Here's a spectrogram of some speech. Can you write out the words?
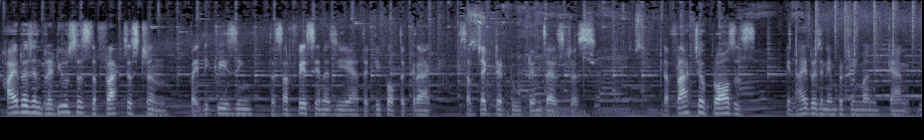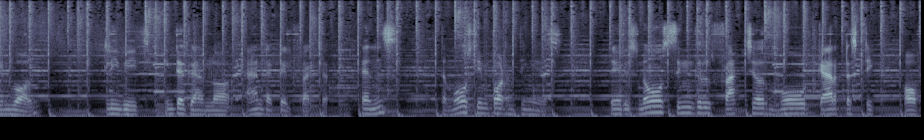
hydrogen reduces the fracture strength by decreasing the surface energy at the tip of the crack subjected to tensile stress. The fracture process in hydrogen embrittlement can involve cleavage, intergranular, and ductile fracture. Hence, the most important thing is there is no single fracture mode characteristic of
